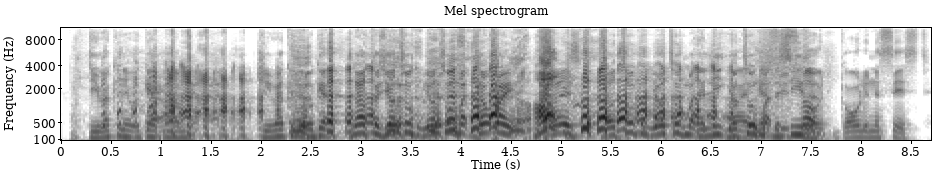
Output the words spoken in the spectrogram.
Do you reckon it will get? Um, do you reckon it will get? No, because you're talking. You're talking about. Don't worry. What is- You're talking. You're talking about the league. You're Alright, talking guess about the season. scored? Goal and assist.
